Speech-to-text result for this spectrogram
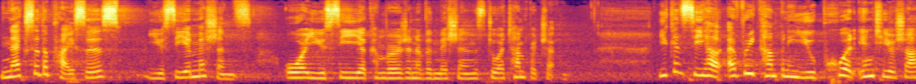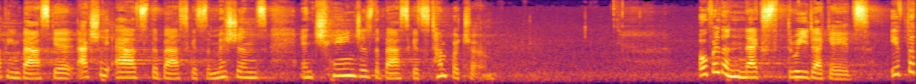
Next to the prices, you see emissions, or you see a conversion of emissions to a temperature. You can see how every company you put into your shopping basket actually adds to the basket's emissions and changes the basket's temperature. Over the next three decades, if the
